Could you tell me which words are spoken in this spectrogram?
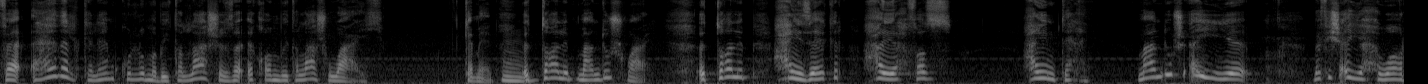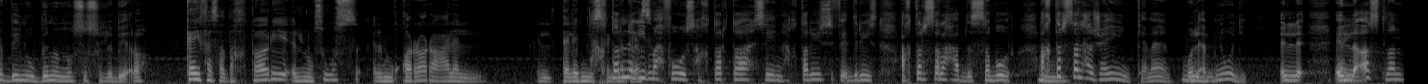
فهذا الكلام كله ما بيطلعش ذائقة وما بيطلعش وعي كمان. مم. الطالب ما عندوش وعي. الطالب هيذاكر هيحفظ هيمتحن. ما عندوش أي ما فيش أي حوار بينه وبين النصوص اللي بيقراها كيف ستختاري النصوص المقررة على التلاميذ هختار نجيب محفوظ هختار طه حسين هختار يوسف إدريس هختار صلاح عبد الصبور هختار صلاح جاهين كمان والأبنودي. اللي, اللي أيوة. أصلا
